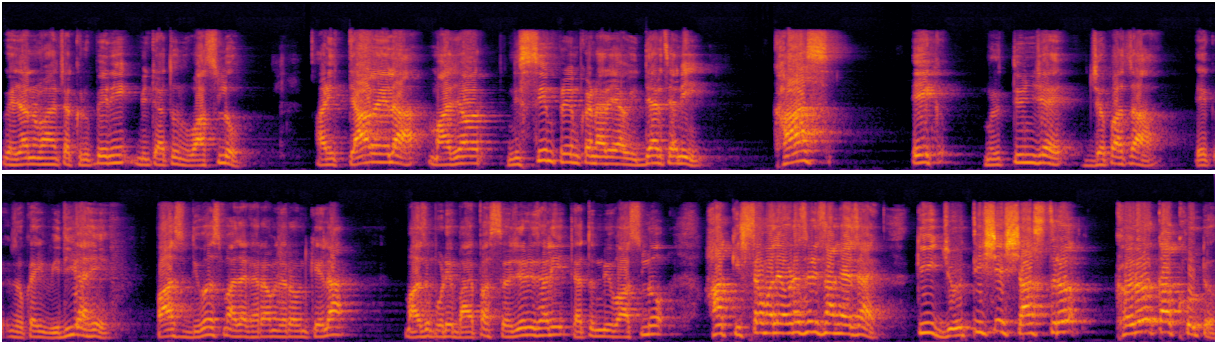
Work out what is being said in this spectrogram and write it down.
गजानन महाराजच्या कृपेने मी त्यातून वाचलो आणि त्यावेळेला माझ्यावर निस्सीम प्रेम करणाऱ्या या विद्यार्थ्यांनी खास एक मृत्युंजय जपाचा एक जो काही विधी आहे पाच दिवस माझ्या घरामध्ये राहून केला. माझं पुढे बायपास सर्जरी झाली त्यातून मी वाचलो. हा किस्सा मला एवढ्यासाठी सांगायचा आहे की ज्योतिषशास्त्र खरं का खोटं?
